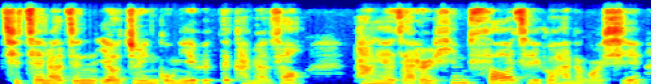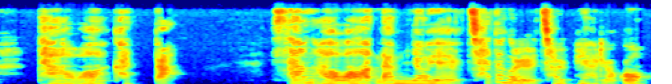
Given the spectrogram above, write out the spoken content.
지체 낮은 여주인공이 획득하면서 방해자를 힘써 제거하는 것이 다와 같다. 상하와 남녀의 차등을 철폐하려고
